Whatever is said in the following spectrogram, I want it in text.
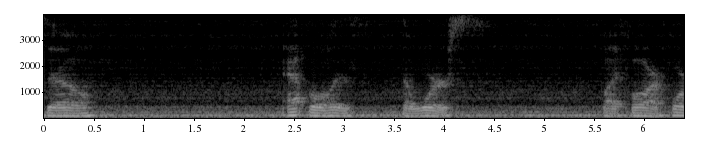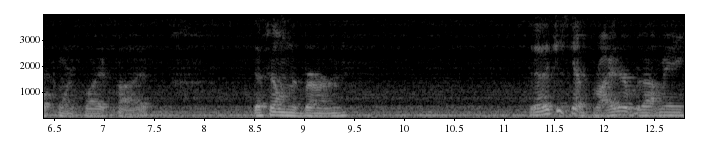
So Apple is the worst by far, 4.55. They're feeling the burn. Yeah, they just get brighter without me.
